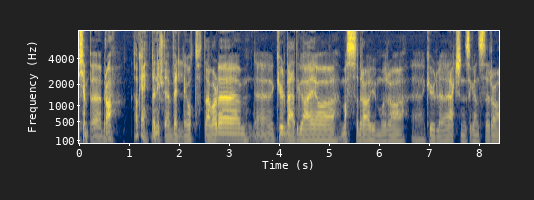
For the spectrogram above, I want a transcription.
kjempebra. Ok, Den likte jeg veldig godt. Der var det uh, cool bad guy og masse bra humor og uh, kule actionsekvenser og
